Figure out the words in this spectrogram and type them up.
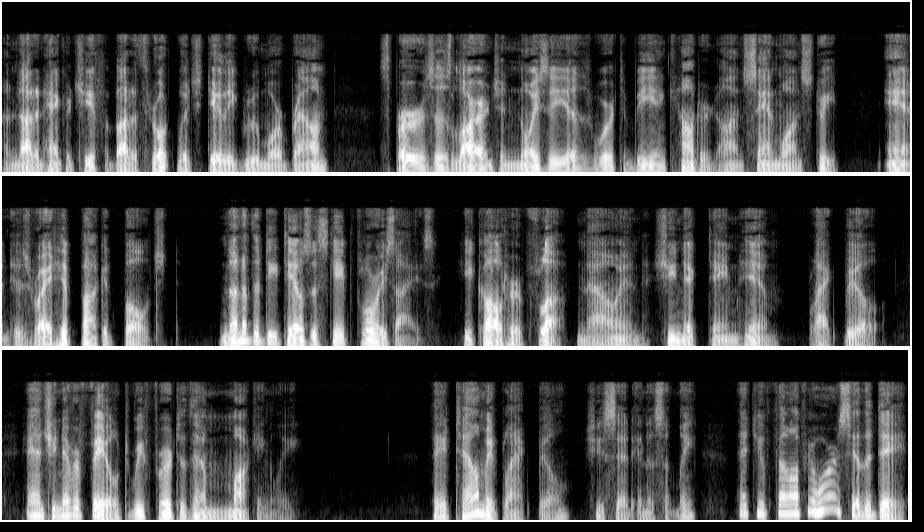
a knotted handkerchief about a throat which daily grew more brown, spurs as large and noisy as were to be encountered on San Juan Street, and his right hip pocket bulged. None of the details escaped Florrie's eyes. He called her Fluff now and she nicknamed him Black Bill and she never failed to refer to them mockingly. "They tell me, Black Bill," she said innocently, "that you fell off your horse the other day.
